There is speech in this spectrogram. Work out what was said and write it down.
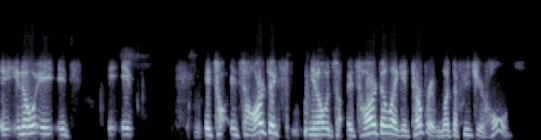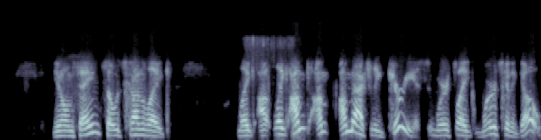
you know, it, it's it, it it's it's hard to you know it's it's hard to like interpret what the future holds. You know what I'm saying? So it's kind of like, like, I, like I'm, I'm, I'm actually curious where it's like where it's gonna go,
